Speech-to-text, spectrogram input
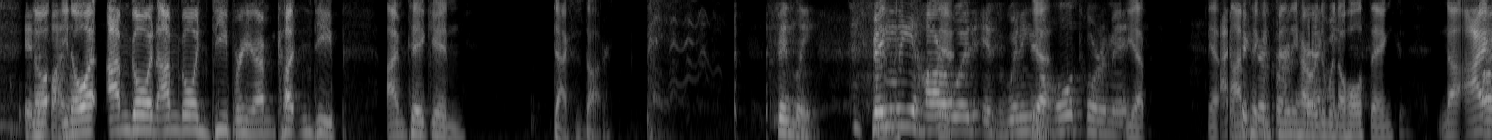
in the no, final. you know what? I'm going. I'm going deeper here. I'm cutting deep. I'm taking Dax's daughter. Finley. Finley Harwood is winning Yeah. the whole tournament. Yep. Yeah, I I'm picking Finley first, Howard to win the whole thing. No, I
